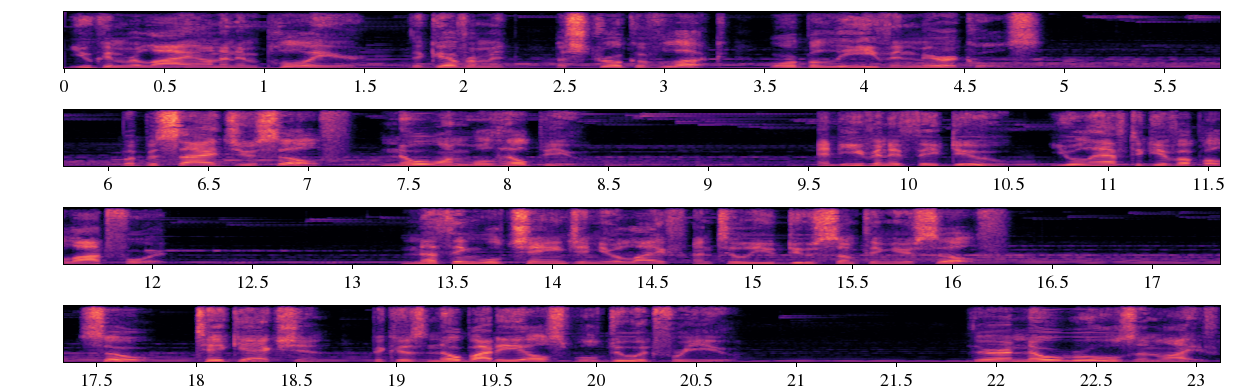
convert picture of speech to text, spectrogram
You can rely on an employer, the government, a stroke of luck, or believe in miracles. But besides yourself, no one will help you. And even if they do, you'll have to give up a lot for it. Nothing will change in your life until you do something yourself. So, take action, because nobody else will do it for you. There are no rules in life.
